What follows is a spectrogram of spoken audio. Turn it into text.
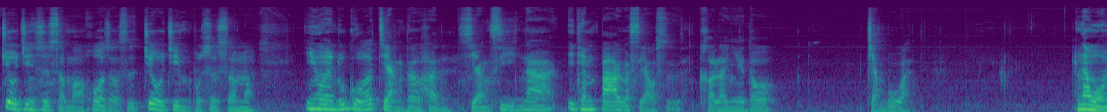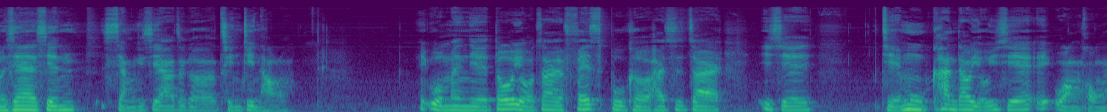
究竟是什么，或者是究竟不是什么，因为如果讲的很详细，那一天八个小时可能也都讲不完。那我们现在先想一下这个情境好了，我们也都有在 Facebook 还是在一些。节目看到有一些诶网红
